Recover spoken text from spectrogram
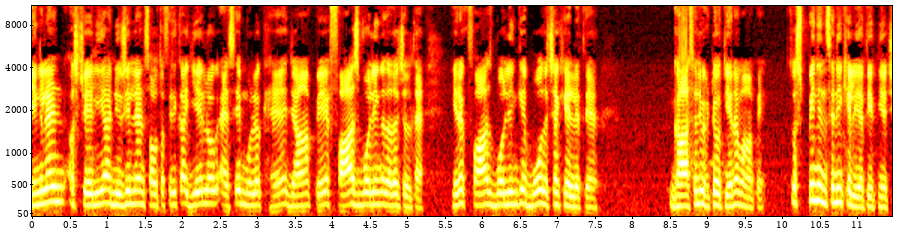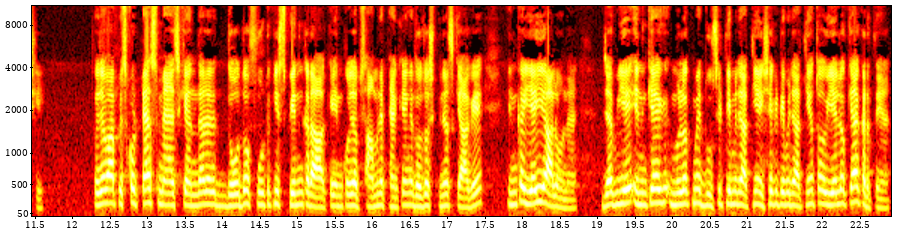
England, Australia, New Zealand, South Africa, ये लोग ऐसे मुल्क हैं जहाँ पे फास्ट बॉलिंग का ज़्यादा चलता है। ये लोग फास्ट बॉलिंग के बहुत अच्छा खेल लेते हैं। घास वाली विकटें होती है ना वहाँ पे तो स्पिन इनसे नहीं खेली जाती इतनी अच्छी। तो जब आप इसको टेस्ट मैच के अंदर दो दो फुट की स्पिन करा के इनको जब सामने फेंकेंगे दो दो स्पिनर्स के आगे, इनका यही हाल होना है। जब ये इनके मुल्क में दूसरी टीमें जाती हैं, एशिया की टीमें जाती हैं तो ये लोग क्या करते हैं?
